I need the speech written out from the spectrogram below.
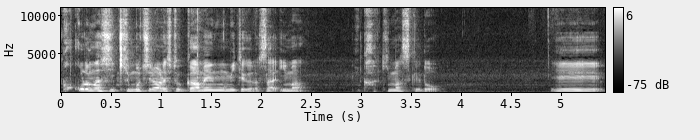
心なし気持ちのある人、画面を見てください。今、書きますけど、えー、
